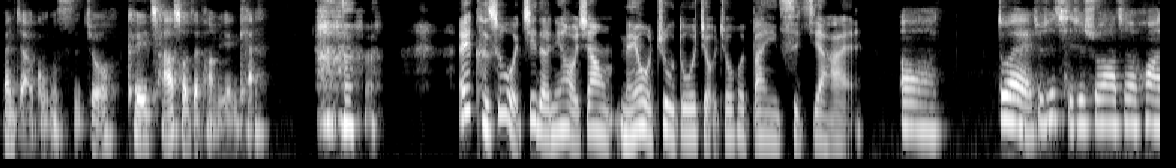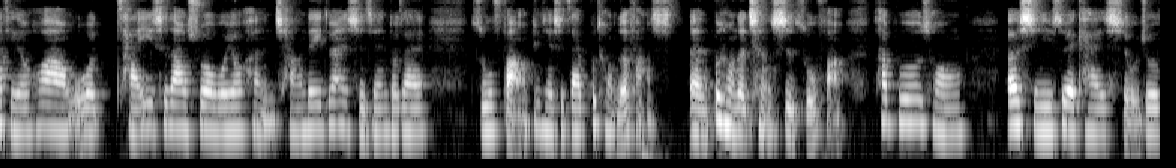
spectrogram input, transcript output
搬家公司，就可以插手在旁边看。哎，可是我记得你好像没有住多久就会搬一次家，哎。哦，对，就是其实说到这个话题的话，我才意识到说我有很长的一段时间都在租房，并且是在不同的房市，嗯，不同的城市租房，差不多从。二十一岁开始，我就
